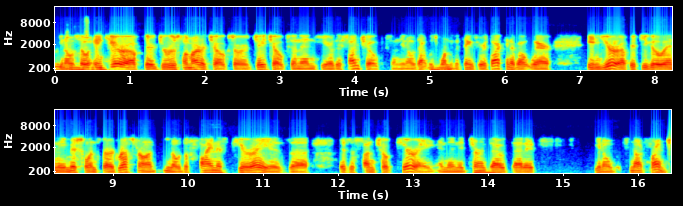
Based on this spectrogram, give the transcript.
you know. So in mm-hmm. Europe, they're Jerusalem artichokes or J chokes, and then here they're sun chokes, and you know that was one mm-hmm. of the things we were talking about. Where in Europe, if you go any Michelin starred restaurant, you know the finest puree is a is a sun choke puree, and then it turns mm-hmm. out that it's you know it's not French,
